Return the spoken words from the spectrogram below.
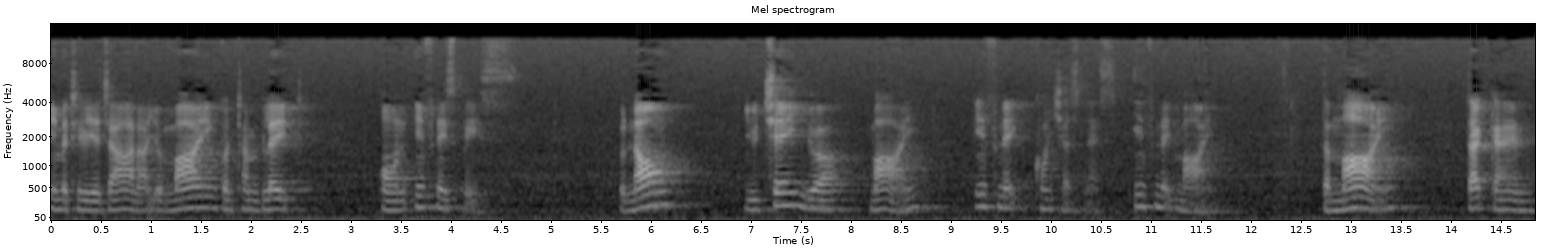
immaterial jhana, your mind contemplate on infinite space. So now you change your mind, infinite consciousness, infinite mind. The mind that can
